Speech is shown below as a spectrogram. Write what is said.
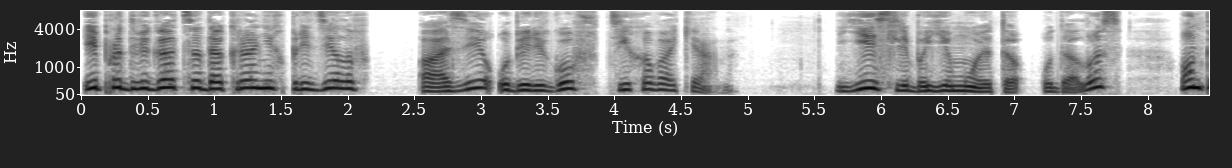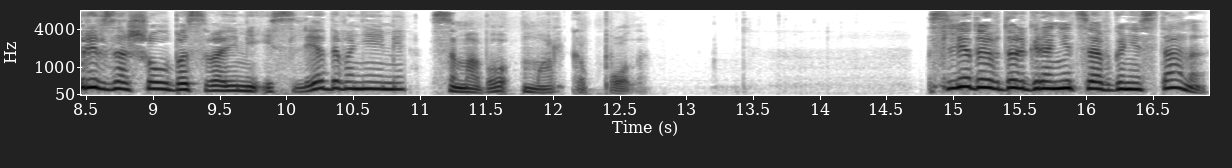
и продвигаться до крайних пределов Азии у берегов Тихого океана. Если бы ему это удалось, он превзошел бы своими исследованиями самого Марко Поло. Следуя вдоль границы Афганистана,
